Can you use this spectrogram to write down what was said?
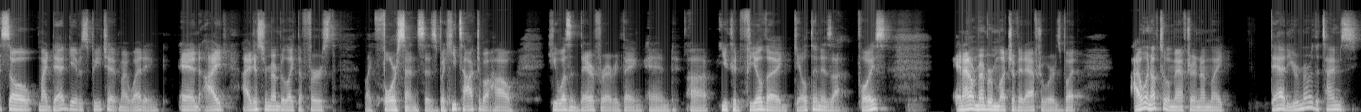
So my dad gave a speech at my wedding and i i just remember like the first like four sentences, but he talked about how he wasn't there for everything and uh, you could feel the guilt in his uh, voice. Mm-hmm. And I don't remember much of it afterwards, but I went up to him after and I'm like, Dad, you remember the times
